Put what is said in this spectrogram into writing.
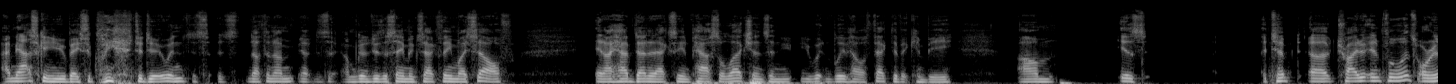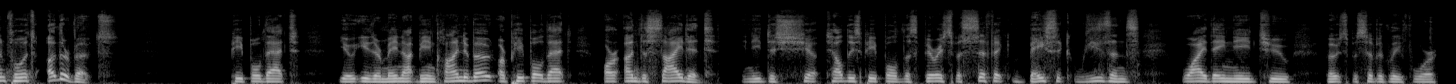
I'm asking you basically to do, and it's, it's nothing I'm, I'm going to do the same exact thing myself. And I have done it actually in past elections, and you, you wouldn't believe how effective it can be. Um, is attempt, uh, try to influence or influence other votes. People that you either may not be inclined to vote or people that are undecided. You need to sh- tell these people the very specific, basic reasons why they need to vote specifically for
